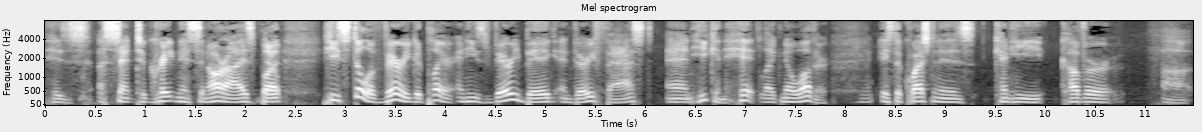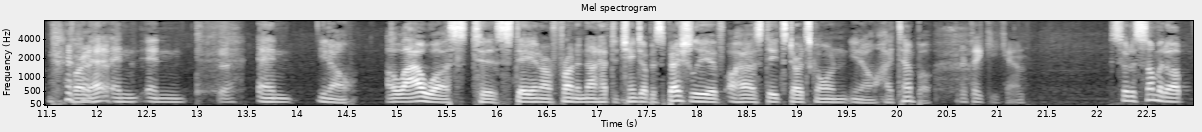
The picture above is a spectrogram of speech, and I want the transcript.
his ascent to greatness in our eyes. But yep. he's still a very good player, and he's very big and very fast, and he can hit like no other. Yep. Is the question is, can he cover uh, Barnett and and yeah. and you know allow us to stay in our front and not have to change up, especially if Ohio State starts going, you know, high tempo. I think he can. So to sum it up,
